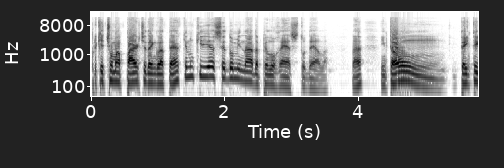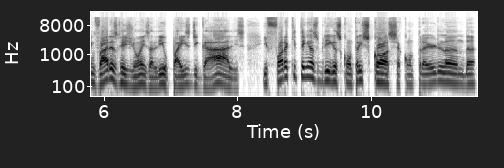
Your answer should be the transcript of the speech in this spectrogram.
porque tinha uma parte da Inglaterra que não queria ser dominada pelo resto dela. Né? Então, tem, tem várias regiões ali, o país de Gales, e fora que tem as brigas contra a Escócia, contra a Irlanda,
